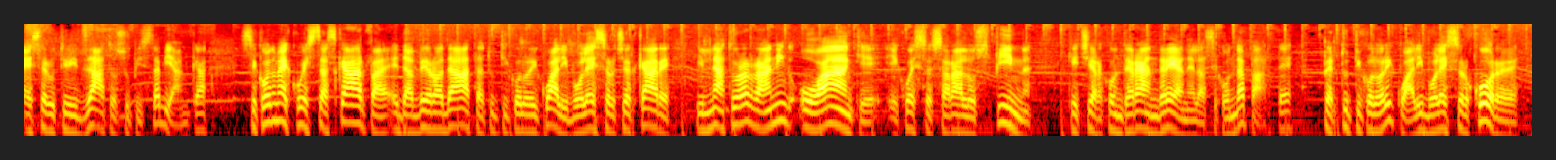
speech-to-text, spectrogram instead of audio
essere utilizzato su pista bianca. Secondo me questa scarpa è davvero adatta a tutti coloro i quali volessero cercare il natural running o anche, e questo sarà lo spin che ci racconterà Andrea nella seconda parte, per tutti coloro i quali volessero correre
